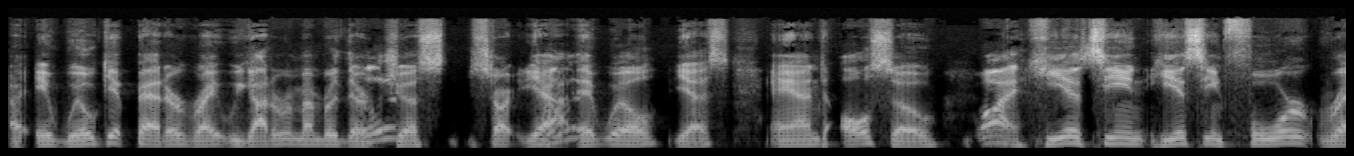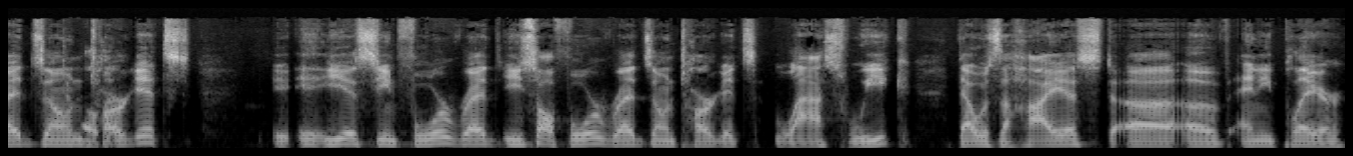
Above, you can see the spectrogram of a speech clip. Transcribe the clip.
uh, it will get better right we got to remember they're it? just start yeah Really? it will yes and also Why? he has seen he has seen four red zone Delta. targets he has seen four red he saw four red zone targets last week that was the highest uh, of any player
